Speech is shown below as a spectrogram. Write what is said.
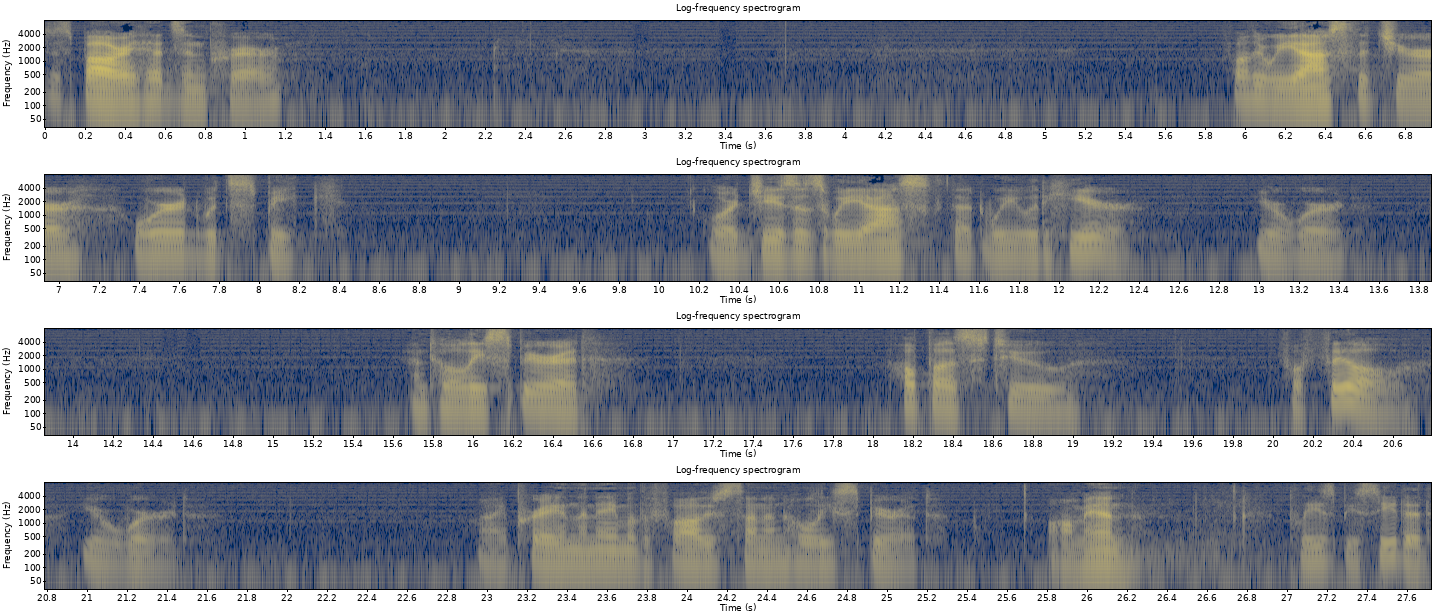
Just bow our heads in prayer. Father, we ask that your word would speak. Lord Jesus, we ask that we would hear your word. And Holy Spirit, help us to fulfill your word. I pray in the name of the Father, Son, and Holy Spirit. Amen. Please be seated.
